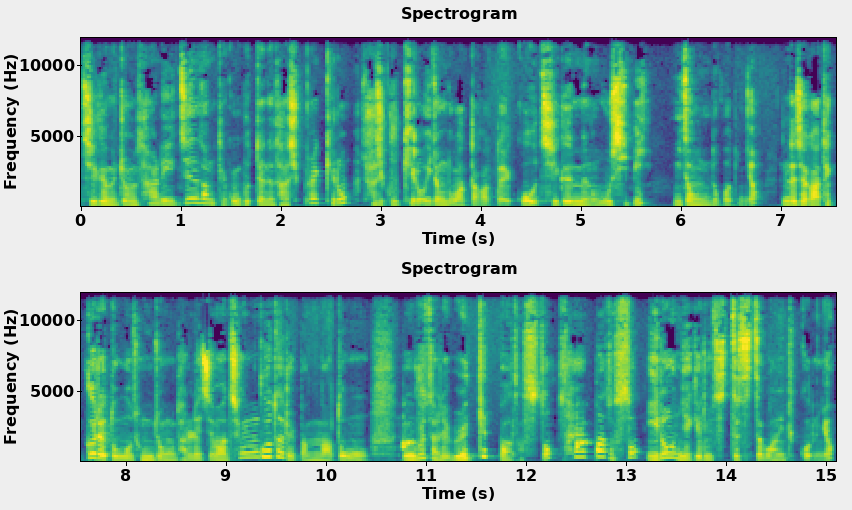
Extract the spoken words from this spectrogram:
지금은 좀 살이 찐 상태고 그때는 48kg, 49kg 이 정도 왔다 갔다 했고 지금은 52? 이 정도거든요. 근데 제가 댓글에도 종종 달리지만 친구들을 만나도 얼굴 살이 왜 이렇게 빠졌어? 살 빠졌어? 이런 얘기를 진짜 진짜 많이 듣거든요.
